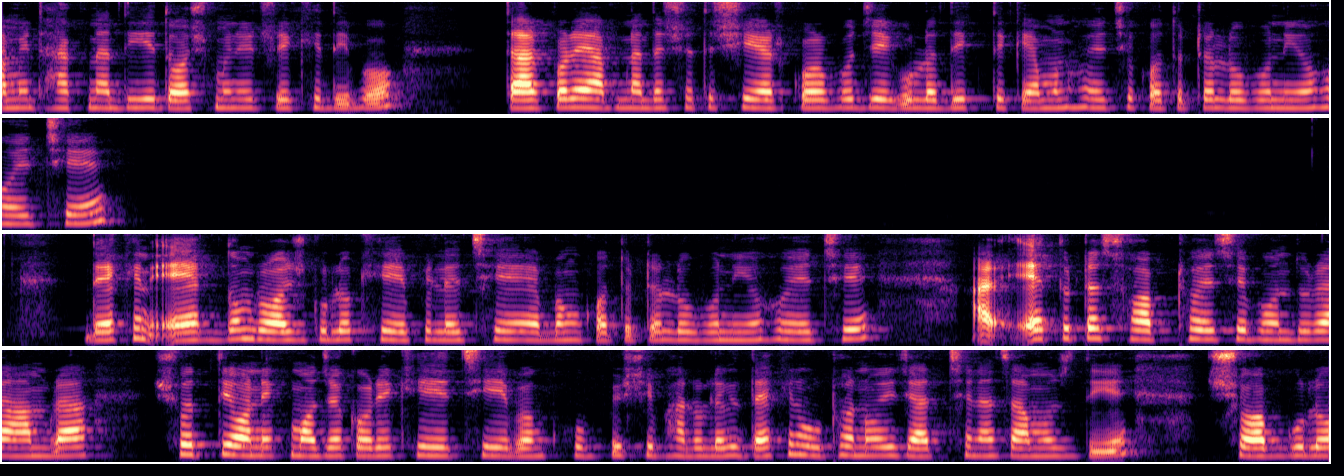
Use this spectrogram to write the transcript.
আমি ঢাকনা দিয়ে দশ মিনিট রেখে দিব। তারপরে আপনাদের সাথে শেয়ার করব যেগুলো দেখতে কেমন হয়েছে, কতটা লোভনীয় হয়েছে। দেখেন একদম রসগুলো খেয়ে ফেলেছে এবং কতটা লোভনীয় হয়েছে। আর এতটা সফট হয়েছে বন্ধুরা, আমরা সত্যি অনেক মজা করে খেয়েছি এবং খুব বেশি ভালো লেগেছে। দেখেন উঠানোই যাচ্ছে না চামচ দিয়ে। সবগুলো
